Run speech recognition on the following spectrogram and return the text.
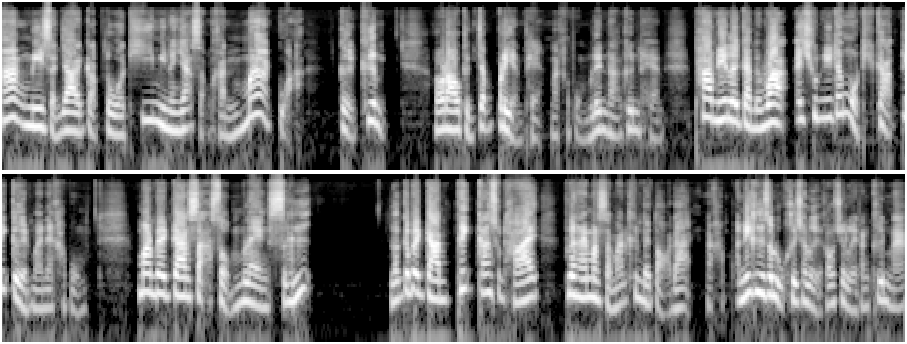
ทั่งมีสัญญาณกลับตัวที่มีนัยสำคัญมากกว่าเกิดขึ้น เราถึงจะเปลี่ยนแผนนะครับผมเล่นทางขึ้นแทน ภาพนี้เลยกลายเป็นว่าไอ้ชุดนี้ทั้งหมดที่กับที่เกิดมาเนี่ยครับผมมันเป็นการสะสมแรงซื้อ แล้วก็เป็นการพลิกครั้งสุดท้าย เพื่อให้มันสามารถขึ้นไปต่อได้นะครับ อันนี้คือสรุปคือเฉลยเขาเฉลยทั้งขึ้นนะ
